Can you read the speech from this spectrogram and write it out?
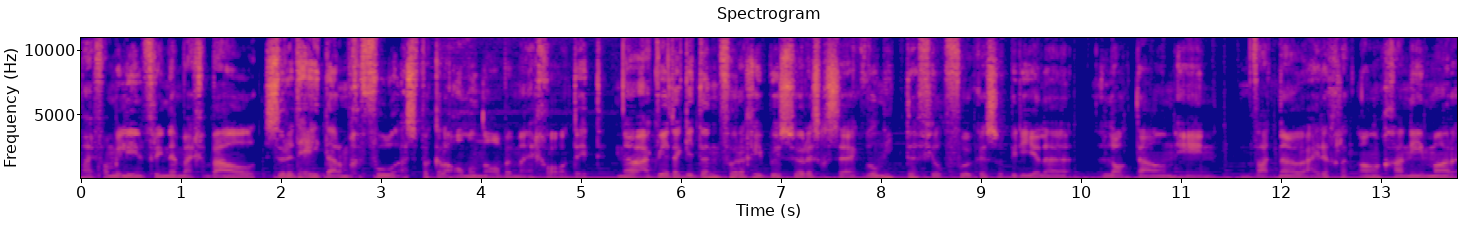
my familie en vriende my gebel. So dit het daarom gevoel asof ek hulle almal naby my gehad het. Nou ek weet ek het in vorige episode gesê ek wil nie te veel fokus op hierdie hele lockdown en wat nou heidaglik aangaan nie, maar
